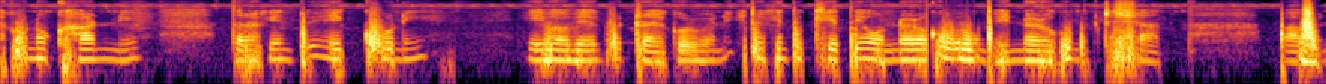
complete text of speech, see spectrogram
এখনও খাননি, তারা কিন্তু এক্ষুনি এইভাবে একবার ট্রাই করবেন। এটা কিন্তু খেতে অন্যরকম এবং ভিন্ন রকম একটা স্বাদ পাবেন।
